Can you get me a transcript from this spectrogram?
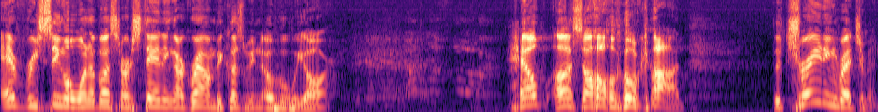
every single one of us are standing our ground because we know who we are. Help us all, Lord God. The training regimen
